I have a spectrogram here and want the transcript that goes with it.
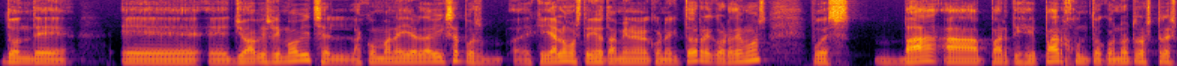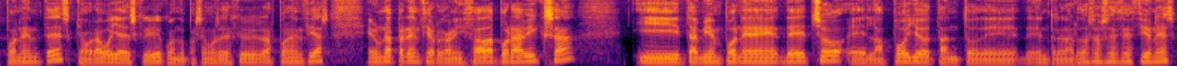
donde eh, eh, Joab Slimovic, el la manager de Avixa, pues, eh, que ya lo hemos tenido también en el conector, recordemos, pues va a participar junto con otros tres ponentes, que ahora voy a describir cuando pasemos a describir las ponencias, en una ponencia organizada por Avixa y también pone, de hecho, el apoyo tanto de, entre las dos asociaciones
